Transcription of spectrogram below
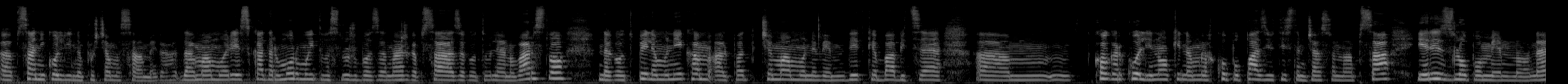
Eh, psa nikoli ne puščamo samega, da imamo res, kadar moramo iti v službo za našega psa, zagotovljeno varstvo, da ga odpeljemo nekam, ali pa če imamo, ne vem, detke, babice, um, kogarkoli, no, ki nam lahko popazi v tistem času na psa, je res zelo pomembno, ne,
